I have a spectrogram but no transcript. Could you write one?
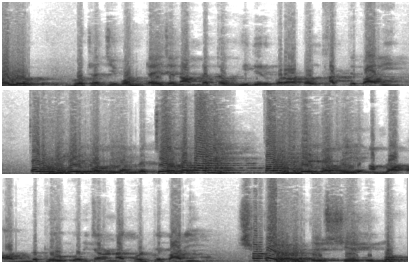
হলো গোটা জীবনটাই যেন আমরা তাওহীদের উপর অটল থাকতে পারি। তাওহীদের পথেই আমরা চলতে পারি তাওহীদের পথেই আমরা অন্যকেও পরিচালনা করতে পারি। সকল ক্ষেত্রে শেখ মুক্ত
